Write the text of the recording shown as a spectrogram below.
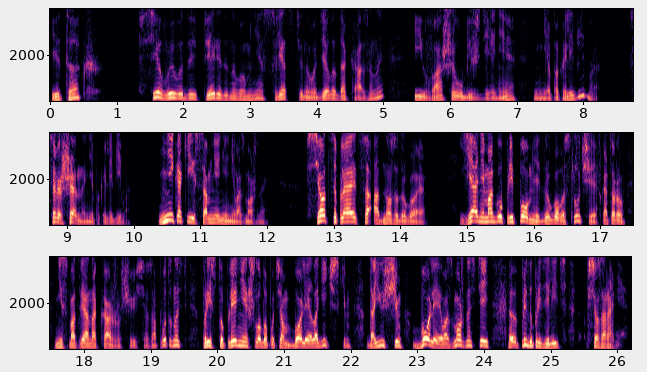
«Итак, все выводы переданного мне следственного дела доказаны, и ваше убеждение непоколебимо. Совершенно непоколебимо. Никакие сомнения невозможны. Все цепляется одно за другое. Я не могу припомнить другого случая, в котором, несмотря на кажущуюся запутанность, преступление шло бы путем более логическим, дающим более возможностей э, предопределить все заранее.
